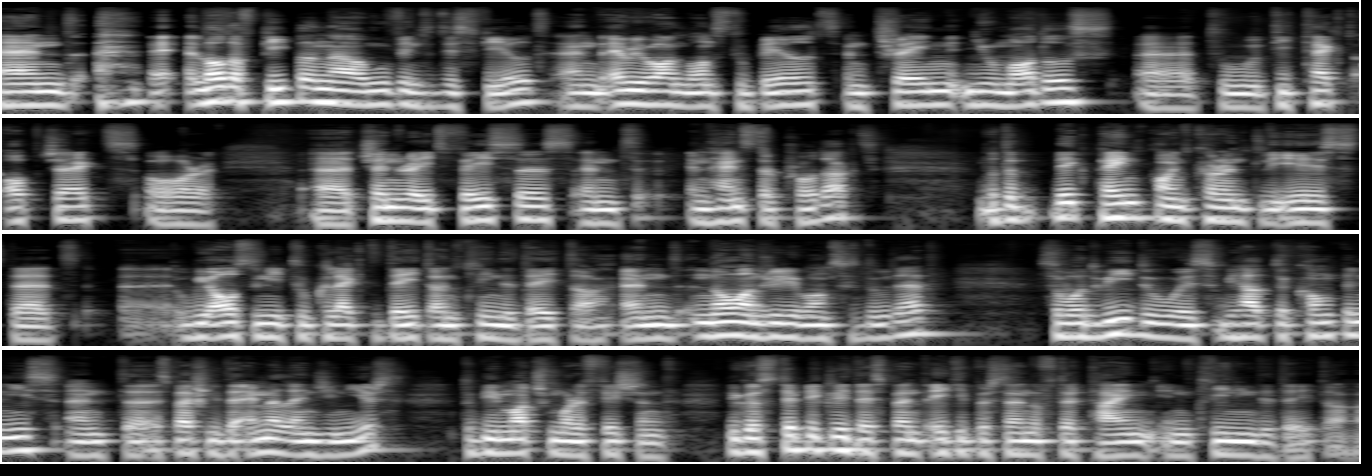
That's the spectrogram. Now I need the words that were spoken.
And a lot of people now move into this field, and everyone wants to build and train new models uh, to detect objects or uh, generate faces and enhance their products. But the big pain point currently is that uh, we also need to collect the data and clean the data, and no one really wants to do that. So what we do is we help the companies and uh, especially the ML engineers to be much more efficient because typically they spend 80% of their time in cleaning the data.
